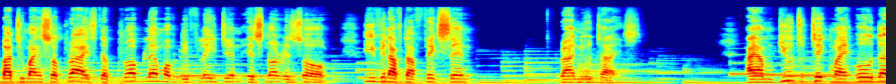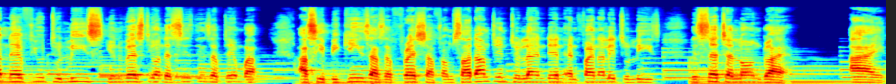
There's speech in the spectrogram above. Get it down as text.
but to my surprise, the problem of deflating is not resolved, even after fixing brand new tires. I am due to take my older nephew to Leeds University on the 16th September as he begins as a fresher from Southampton to London and finally to Leeds. It's such a long drive. I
